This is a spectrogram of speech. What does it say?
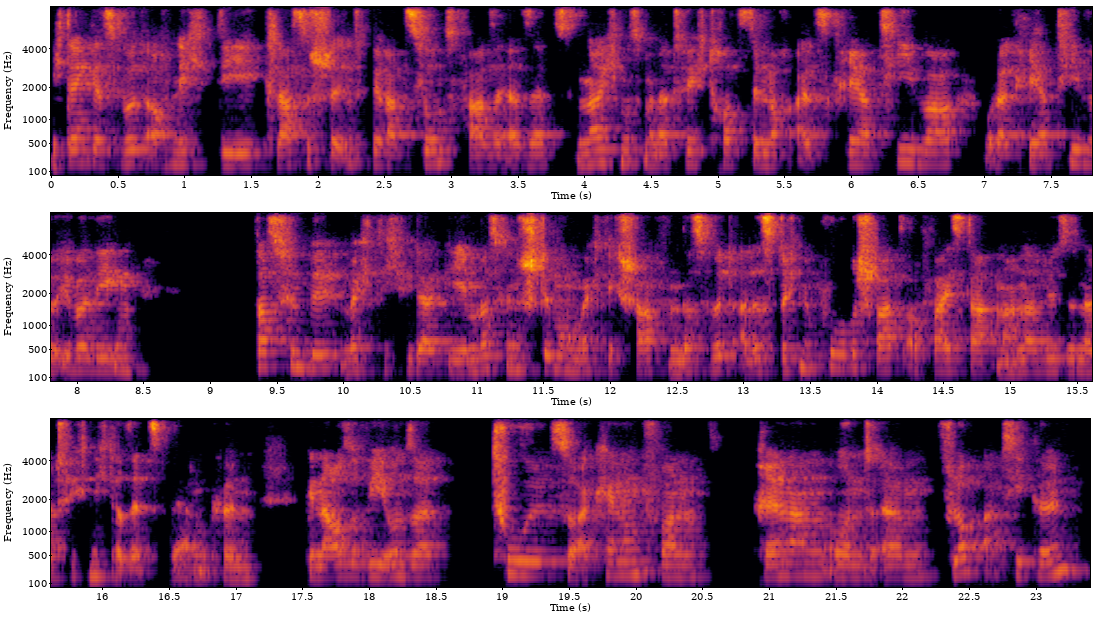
ich denke, es wird auch nicht die klassische Inspirationsphase ersetzen. Ne? Ich muss mir natürlich trotzdem noch als Kreativer oder Kreative überlegen, was für ein Bild möchte ich wiedergeben, was für eine Stimmung möchte ich schaffen. Das wird alles durch eine pure Schwarz-auf-Weiß-Datenanalyse natürlich nicht ersetzt werden können. Genauso wie unser Tool zur Erkennung von Rennern und ähm, Flop-Artikeln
